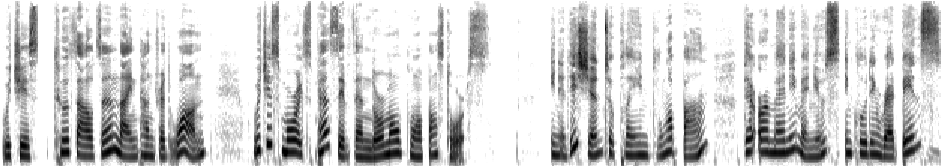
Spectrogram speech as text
which is two thousand nine hundred one, which is more expensive than normal bungeoppang stores. In addition to plain 붕어빵, there are many menus including red beans,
